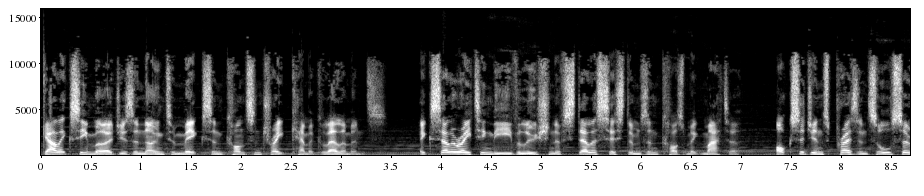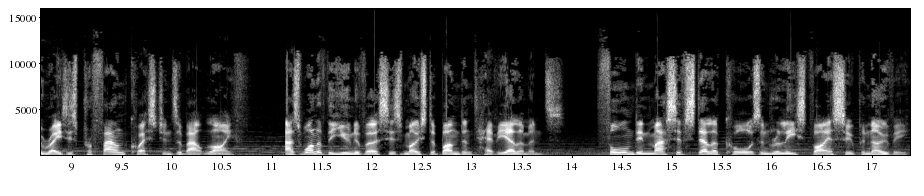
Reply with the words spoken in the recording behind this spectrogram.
Galaxy mergers are known to mix and concentrate chemical elements, accelerating the evolution of stellar systems and cosmic matter. Oxygen's presence also raises profound questions about life. As one of the universe's most abundant heavy elements, formed in massive stellar cores and released via supernovae,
